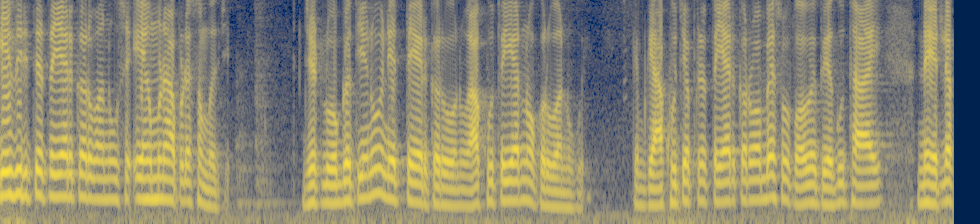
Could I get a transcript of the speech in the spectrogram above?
કેવી રીતે તૈયાર કરવાનું છે એ હમણાં આપણે સમજીએ. જેટલું અગત્યનું હોય ને એ તૈયાર કરવાનું આખું તૈયાર ન કરવાનું હોય. કેમ કે આખું ચેપ્ટર તૈયાર કરવા બેસો તો હવે ભેગું થાય. નહીં એટલે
